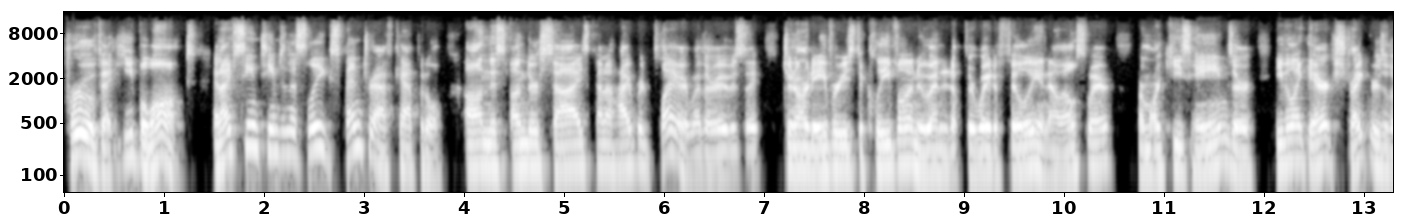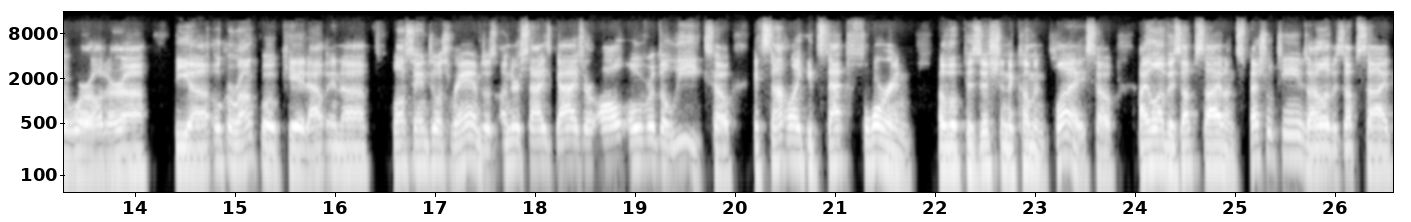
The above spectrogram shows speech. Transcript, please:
prove that he belongs. And I've seen teams in this league spend draft capital on this undersized kind of hybrid player, whether it was like Genard Avery's to Cleveland, who ended up their way to Philly and now elsewhere, or Marquis Haynes, or even like the Eric Strikers of the world, or uh, the uh, Okoronkwo kid out in uh, Los Angeles Rams. Those undersized guys are all over the league. So it's not like it's that foreign of a position to come and play. So I love his upside on special teams. I love his upside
